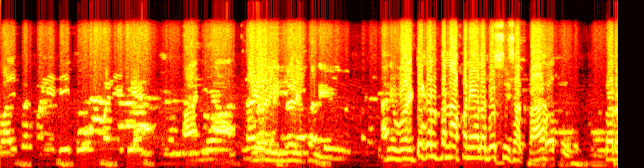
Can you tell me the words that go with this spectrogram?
वायपर पण येते येते आणि नळी नळी पण आहे. आणि व्हर्टिकल पण आपण याला बसू शकता. तर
